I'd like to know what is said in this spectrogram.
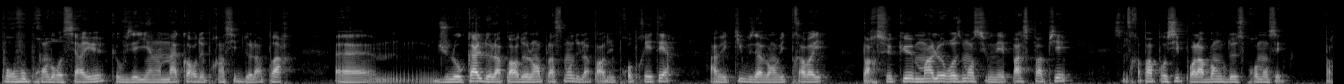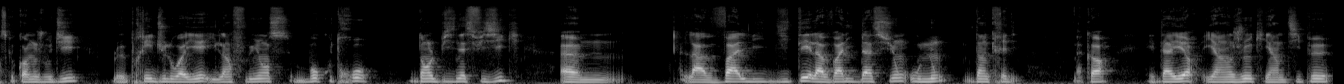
pour vous prendre au sérieux, que vous ayez un accord de principe de la part euh, du local, de la part de l'emplacement, de la part du propriétaire avec qui vous avez envie de travailler. Parce que malheureusement, si vous n'avez pas ce papier, ce ne sera pas possible pour la banque de se prononcer. Parce que comme je vous dis, le prix du loyer, il influence beaucoup trop dans le business physique euh, la validité, la validation ou non d'un crédit. D'accord? Et d'ailleurs, il y a un jeu qui est un petit peu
